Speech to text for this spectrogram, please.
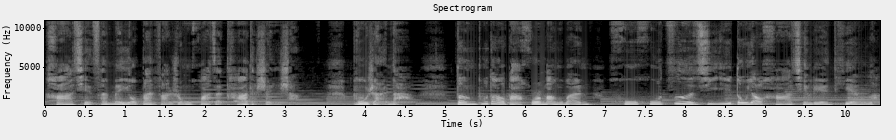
哈欠才没有办法融化在他的身上，不然呐，等不到把活忙完。呼呼，自己都要哈欠连天了。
